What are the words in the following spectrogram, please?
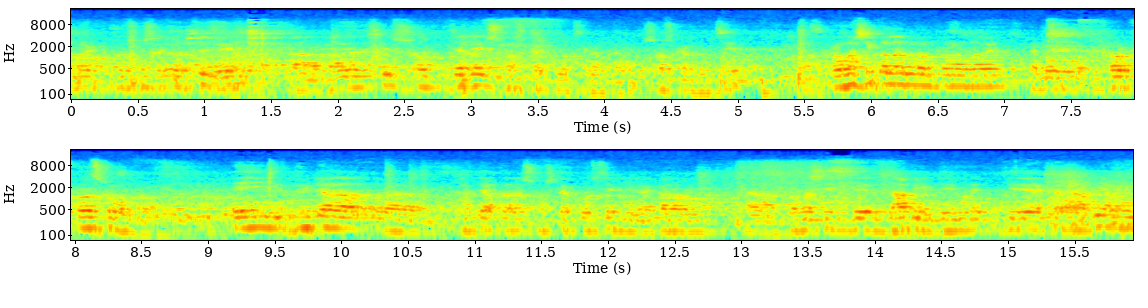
আমার হচ্ছে যে বাংলাদেশের সব জায়গায় সংস্কার করছেন আপনারা সংস্কার হচ্ছে। প্রবাসী কল্যাণ মন্ত্রণালয় এবং পররাষ্ট্র মন্ত্রণালয়। এই দুইটা খাতে আপনারা সংস্কার করছেন কিনা? কারণ প্রবাসীদের দাবি দিনের দিনের একটা দাবি আমি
